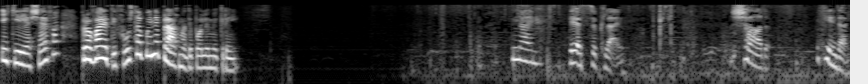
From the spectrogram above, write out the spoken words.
Η κυρία Σέφα προβάλλει τη φούστα που είναι πράγματι πολύ μικρή. Nein, der ist zu klein. Schade. Vielen Dank.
